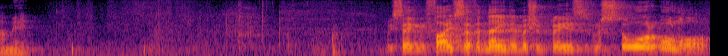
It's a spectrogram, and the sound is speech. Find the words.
Amen. We sing 579 in Mission Praise Restore, O Lord,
